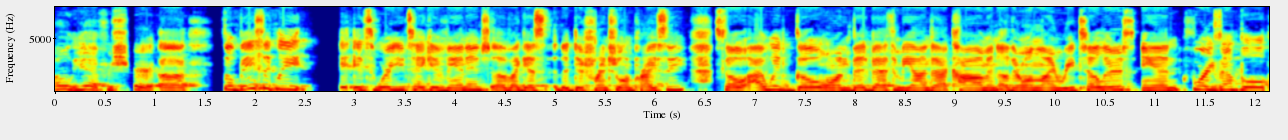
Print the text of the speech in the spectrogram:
Oh yeah, for sure. Uh, so basically, it's where you take advantage of, I guess, the differential in pricing. So I would go on bedbathandbeyond.com and other online retailers. And for example,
